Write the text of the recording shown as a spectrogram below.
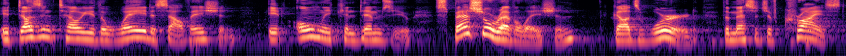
it doesn't tell you the way to salvation, it only condemns you. Special revelation, God's Word, the message of Christ,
